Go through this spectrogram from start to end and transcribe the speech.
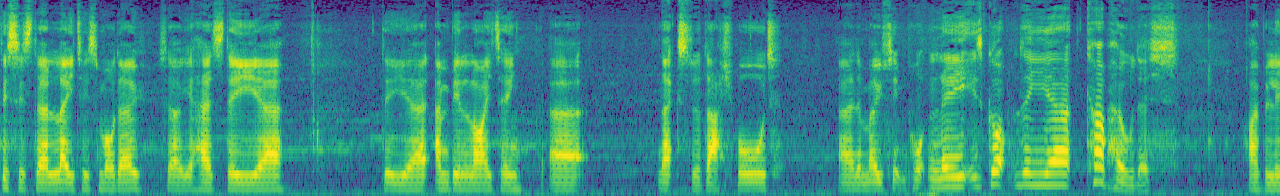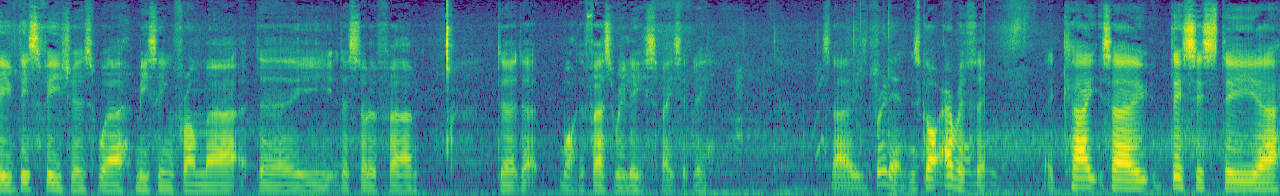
this is the latest model. So it has the uh, the uh, ambient lighting uh, next to the dashboard, and most importantly, it's got the uh, cup holders. I believe these features were missing from uh, the the sort of um, the, the well the first release basically. So it's brilliant. It's got everything. Okay, so this is the uh,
